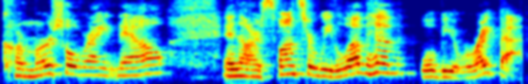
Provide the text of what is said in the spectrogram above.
commercial right now. And our sponsor, we love him. We'll be right back.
